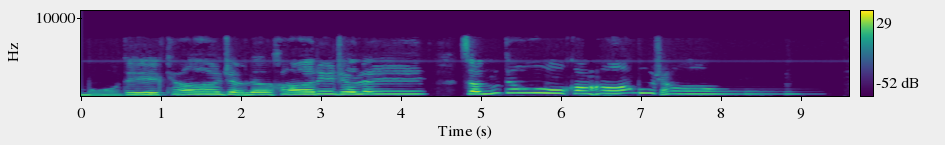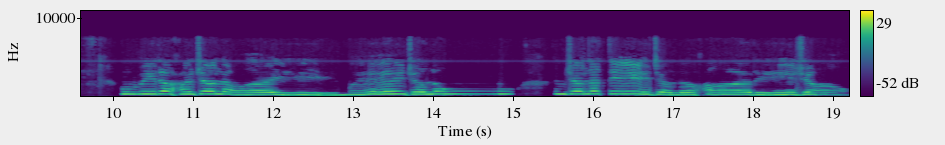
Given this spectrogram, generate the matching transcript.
मुँह जल जलहारी जले संतौ कहाँ बुझाओ विरह जलाई मैं जलऊं जलते जलहारी जाऊं।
